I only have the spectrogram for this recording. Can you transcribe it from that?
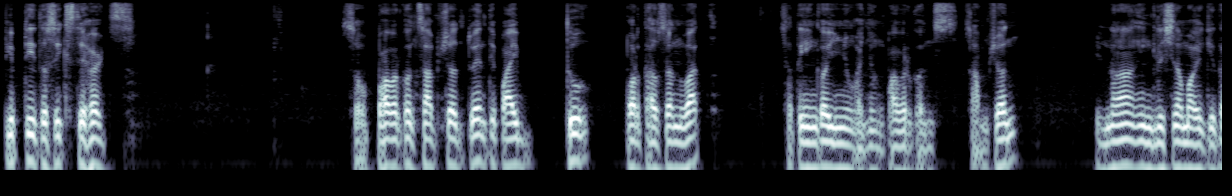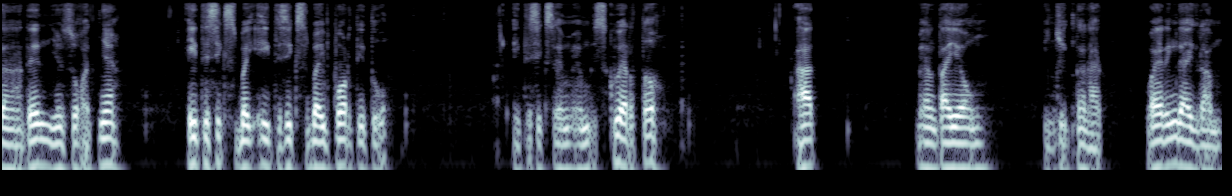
50 to 60 hertz. So, power consumption 25 to 4,000 watt. Sa tingin ko, yun yung kanyang power consumption. Yun lang ang English na makikita natin. Yung sukat niya, 86 by 86 by 42. 86 mm square to. At meron tayong inject na lahat. Wiring diagram.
